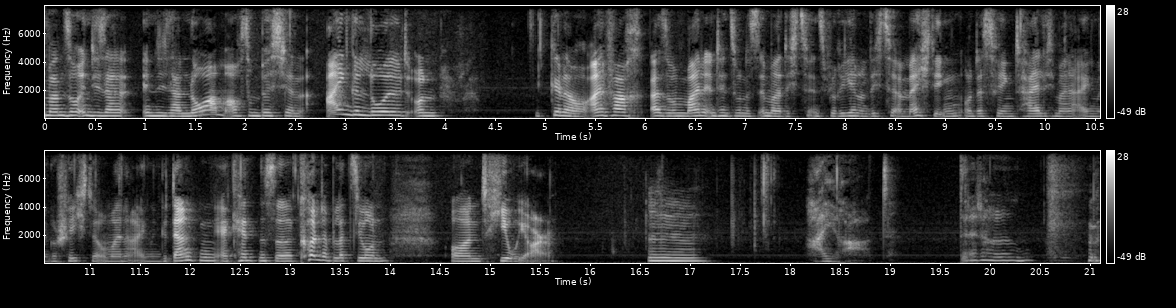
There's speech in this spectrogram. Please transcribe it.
man so in dieser, in dieser Norm auch so ein bisschen eingelullt und Genau, einfach, also meine Intention ist immer, dich zu inspirieren und dich zu ermächtigen und deswegen teile ich meine eigene Geschichte und meine eigenen Gedanken, Erkenntnisse, Kontemplationen und here we are. Mm, Heirat.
